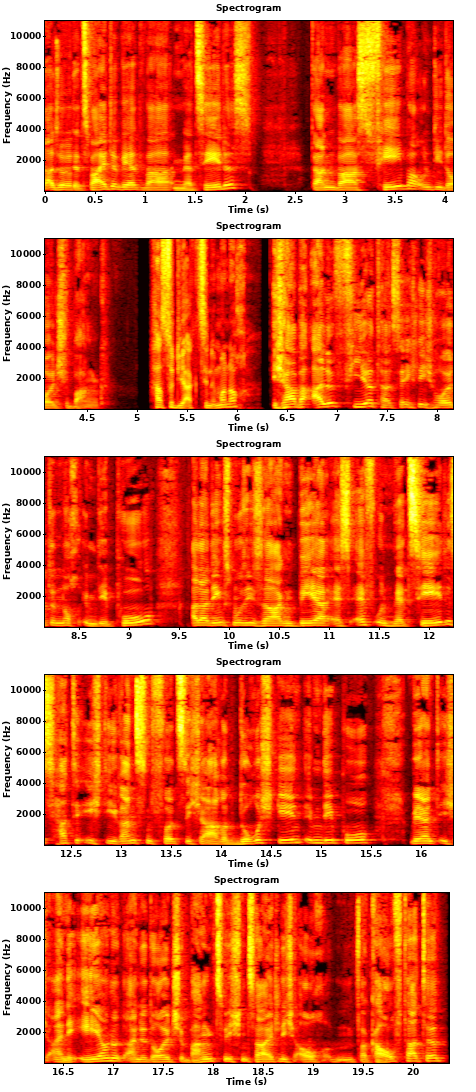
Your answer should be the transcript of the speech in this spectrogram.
Also der zweite Wert war Mercedes, dann war es Feber und die Deutsche Bank. Hast du die Aktien immer noch? Ich habe alle vier tatsächlich heute noch im Depot. Allerdings muss ich sagen, BASF und Mercedes hatte ich die ganzen 40 Jahre durchgehend im Depot, während ich eine E.ON und eine Deutsche Bank zwischenzeitlich auch ähm, verkauft hatte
